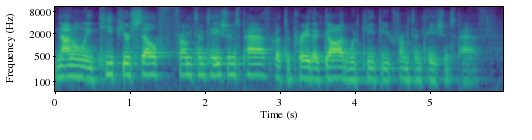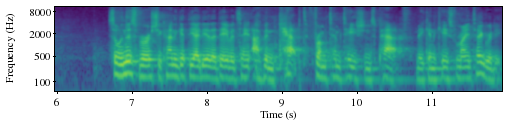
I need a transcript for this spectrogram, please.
not only keep yourself from temptation's path, but to pray that God would keep you from temptation's path. So in this verse, you kind of get the idea that David's saying, I've been kept from temptation's path, making a case for my integrity.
